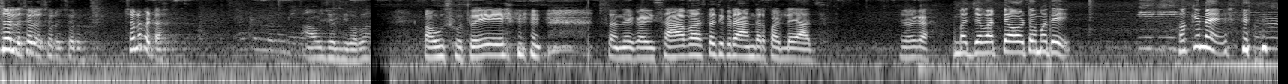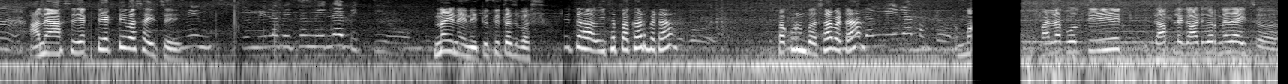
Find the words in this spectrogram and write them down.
चला चलो चलो चलो। चलो बेटा। आव जल्दी बाबा। पाऊस होतोय। संध्याकाळी सहा वाजता तिकडे अंधार पडलाय आज. हे बघा मज्जा वाटते ऑटोमध्ये. हो की नाही? आणि असं एकटी एकटी बसायचंय भीती हो. नाही नाही नाही तू तिथंच बस. इथं हा इथं पकड बेटा. पकडून बस हा बेटा. मला बोलती का आपल्या गाडीवर नाही जायचं.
